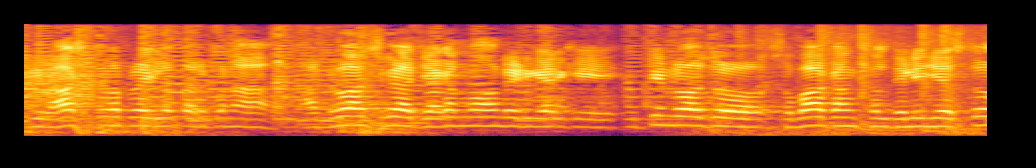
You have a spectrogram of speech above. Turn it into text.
ఈ రాష్ట్ర ప్రజల తరఫున అడ్వాన్స్గా జగన్మోహన్ రెడ్డి గారికి పుట్టినరోజు శుభాకాంక్షలు తెలియజేస్తూ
